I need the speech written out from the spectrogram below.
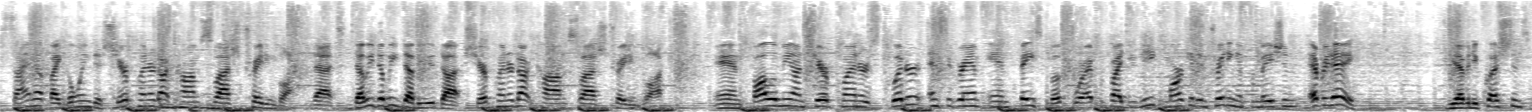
sign up by going to shareplanner.com slash trading block. That's www.shareplanner.com slash trading block and follow me on SharePlanner's Twitter, Instagram, and Facebook, where I provide unique market and trading information every day. If you have any questions,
